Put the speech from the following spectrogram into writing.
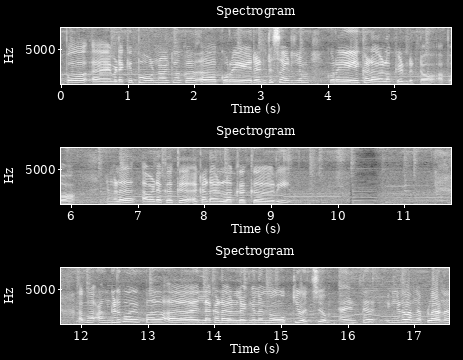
അപ്പോൾ ഇവിടേക്ക് പോകുന്ന വഴിക്കൊക്കെ കുറേ രണ്ട് സൈഡിലും കുറേ കടകളൊക്കെ ഉണ്ട് കേട്ടോ അപ്പോൾ ഞങ്ങൾ അവിടെയൊക്കെ കടകളിലൊക്കെ കയറി അപ്പോൾ അങ്ങോട്ട് പോയപ്പോൾ എല്ലാ കടകളിലും ഇങ്ങനെ നോക്കി വെച്ചു. എന്നിട്ട് ഇങ്ങോട്ട് വന്നപ്പോഴാണ്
